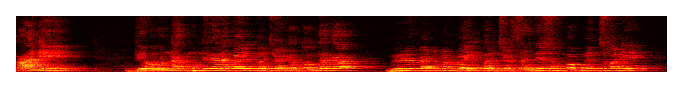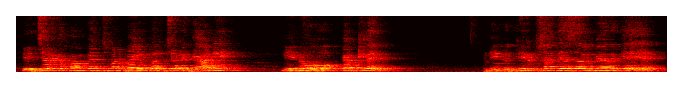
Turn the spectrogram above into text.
కానీ దేవుడు నాకు ముందుగానే బయలుపరిచాడు కదా. తొందరగా వీడియో పెట్టమని బయలుపరిచాడు. సందేశం పంపించమని హెచ్చరిక పంపించమని బయలుపరిచాడు. కానీ నేను పెట్టలేదు. నేను తీర్పు సందేశాల మీదకే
